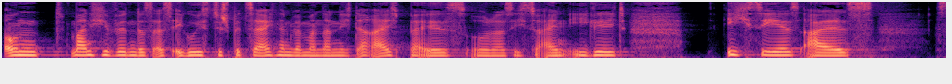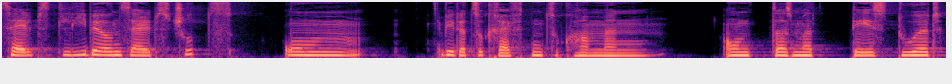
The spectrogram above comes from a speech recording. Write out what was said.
Und manche würden das als egoistisch bezeichnen, wenn man dann nicht erreichbar ist oder sich so einigelt. Ich sehe es als Selbstliebe und Selbstschutz, um wieder zu Kräften zu kommen und dass man das tut,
